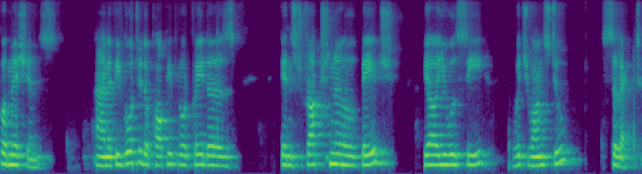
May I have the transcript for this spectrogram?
permissions. And if you go to the Copy Pro Traders instructional page, here you will see which ones to select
